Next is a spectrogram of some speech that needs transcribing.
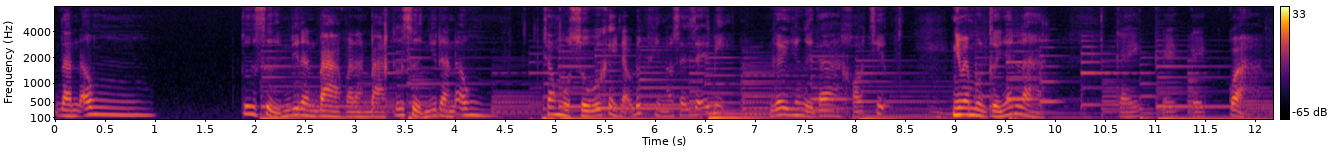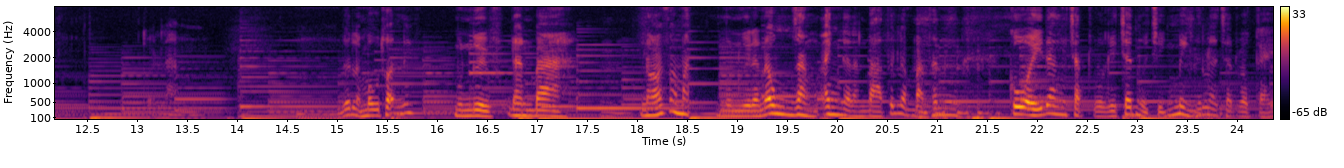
đàn ông cư xử như đàn bà và đàn bà cư xử như đàn ông trong một số bối cảnh đạo đức thì nó sẽ dễ bị gây cho người ta khó chịu nhưng mà em buồn cười nhất là cái cái cái quả gọi là rất là mâu thuẫn ấy. Một người đàn bà nói vào mặt một người đàn ông rằng anh là đàn bà tức là bản thân cô ấy đang chặt vào cái chân của chính mình tức là chặt vào cái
